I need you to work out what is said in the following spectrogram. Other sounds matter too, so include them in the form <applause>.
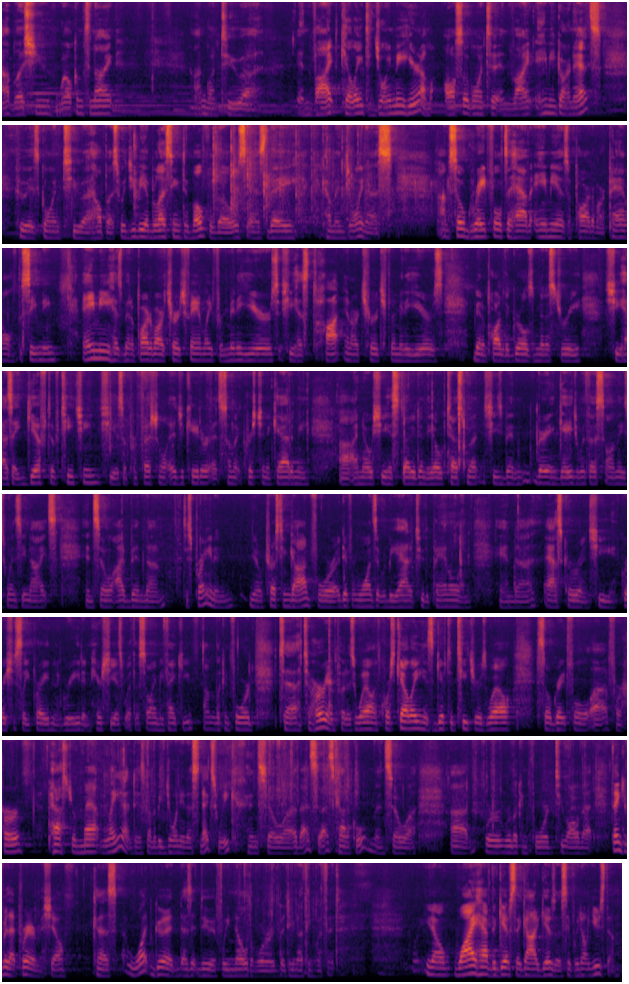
God bless you. Welcome tonight. I'm going to uh, invite Kelly to join me here. I'm also going to invite Amy Garnetts, who is going to uh, help us. Would you be a blessing to both of those as they come and join us? I'm so grateful to have Amy as a part of our panel this evening. Amy has been a part of our church family for many years. She has taught in our church for many years, been a part of the girls' ministry. She has a gift of teaching. She is a professional educator at Summit Christian Academy. Uh, I know she has studied in the Old Testament. She's been very engaged with us on these Wednesday nights. And so I've been um, just praying and you know, trusting God for different ones that would be added to the panel. And and uh, ask her, and she graciously prayed and agreed, and here she is with us. So, Amy, thank you. I'm looking forward to, to her input as well. And of course, Kelly is a gifted teacher as well. So grateful uh, for her. Pastor Matt Land is going to be joining us next week, and so uh, that's that's kind of cool. And so uh, uh, we're we're looking forward to all of that. Thank you for that prayer, Michelle. Because what good does it do if we know the word but do nothing with it? You know, why have the gifts that God gives us if we don't use them?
